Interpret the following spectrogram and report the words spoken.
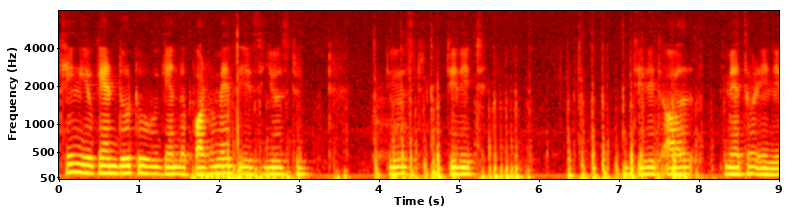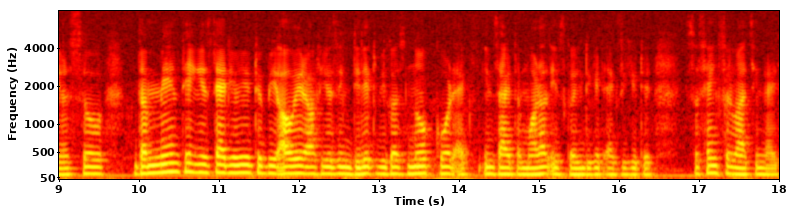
thing you can do to gain the performance is use to use delete delete all method in here. So the main thing is that you need to be aware of using delete because no code inside the model is going to get executed. So thanks for watching guys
